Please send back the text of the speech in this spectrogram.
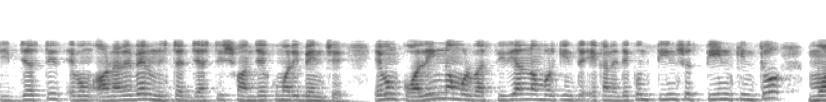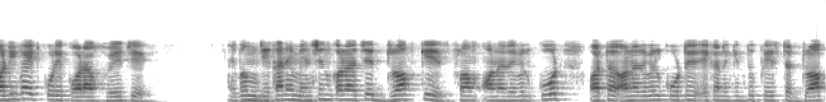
চিফ জাস্টিস এবং অনারেবল মিস্টার জাস্টিস সঞ্জয় কুমারী বেঞ্চে এবং কলিং নম্বর বা সিরিয়াল নম্বর কিন্তু এখানে দেখুন, তিনশো তিন কিন্তু মডিফাইড করে করা হয়েছে। এবং যেখানে মেনশন করা আছে drop case from honourable court অর্থাৎ অনারেবল কোর্টের এখানে কিন্তু কেসটা ড্রপ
